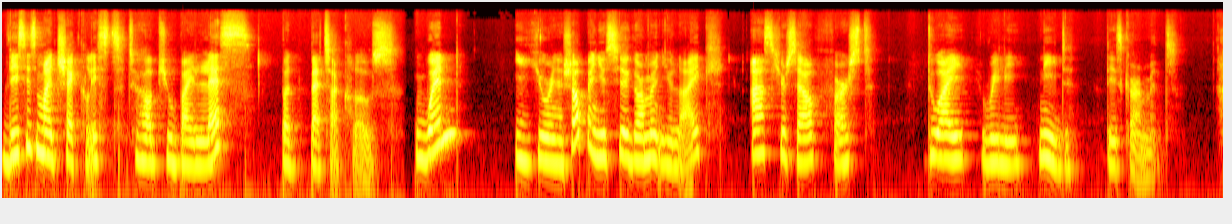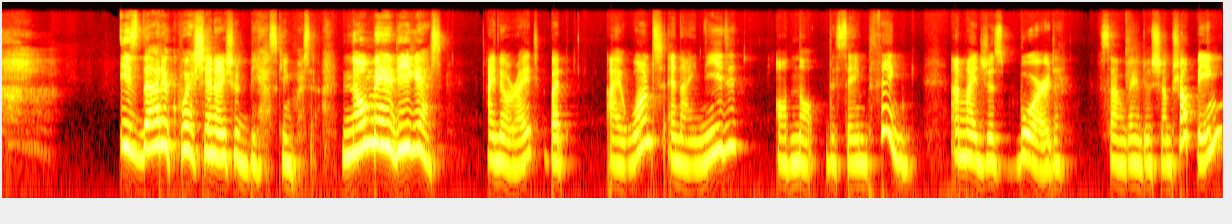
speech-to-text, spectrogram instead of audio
This is my checklist to help you buy less but better clothes. When you're in a shop and you see a garment you like, ask yourself first, do I really need this garment? Is that a question I should be asking myself? No me digas. I know, right? But I want and I need are not the same thing. Am I just bored? So I'm going to do some shopping.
